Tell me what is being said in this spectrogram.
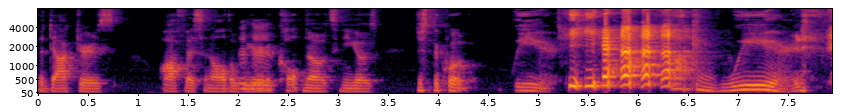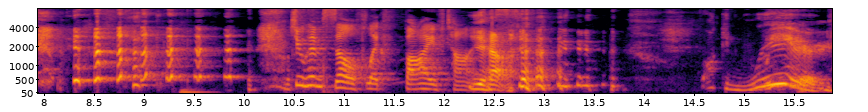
the doctor's office and all the weird Mhm. occult notes, and he goes, just the quote, "Weird, yeah fucking weird." to himself like five times Yeah. fucking weird.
